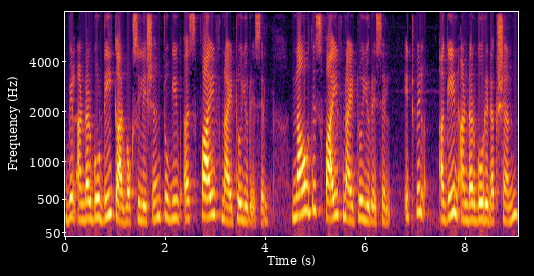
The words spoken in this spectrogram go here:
will undergo decarboxylation to give us 5 nitrouracil. Now this 5 nitrouracil it will again undergo reduction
